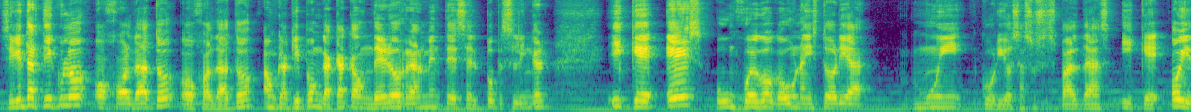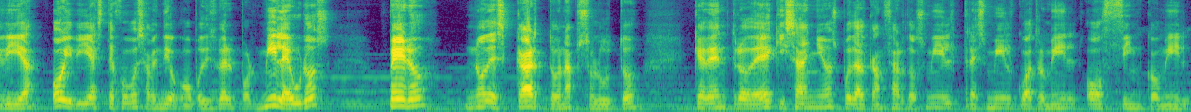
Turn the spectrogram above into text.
Siguiente artículo, ojo al dato, ojo al dato. Aunque aquí ponga cacaondero, realmente es el Pop Slinger y que es un juego con una historia muy curiosa a sus espaldas y que hoy día, hoy día este juego se ha vendido como podéis ver por 1000 euros, pero no descarto en absoluto que dentro de X años puede alcanzar 2.000, 3.000, 4.000 o 5.000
